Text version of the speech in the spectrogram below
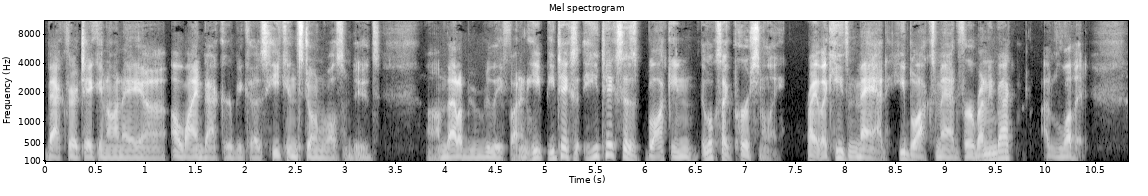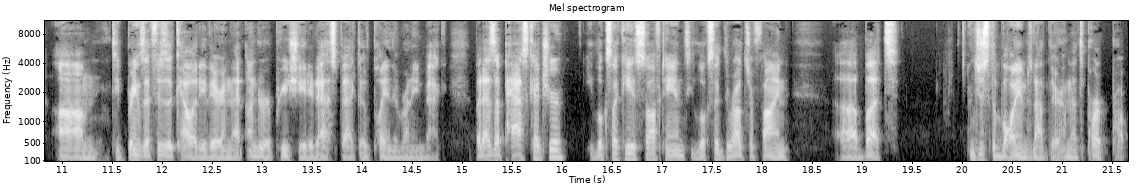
back there taking on a uh, a linebacker because he can stonewall some dudes. Um, that'll be really fun. And he he takes he takes his blocking. It looks like personally, right? Like he's mad. He blocks mad for a running back. I love it. Um, he brings that physicality there and that underappreciated aspect of playing the running back. But as a pass catcher, he looks like he has soft hands. He looks like the routes are fine, uh, but just the volume's not there, and that's part pro-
